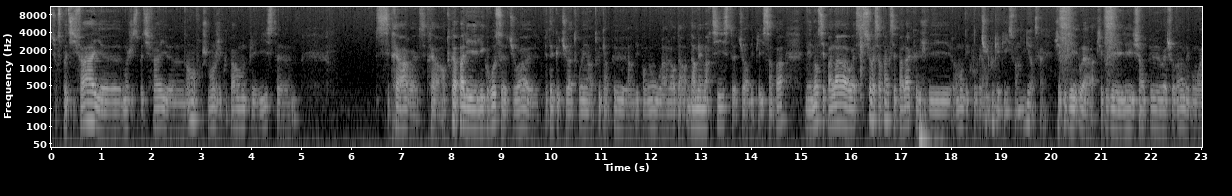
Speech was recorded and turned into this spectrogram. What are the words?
Sur Spotify, euh, moi j'ai Spotify, non, franchement, j'écoute pas vraiment de playlist. c'est très rare, ouais, c'est très rare. En tout cas, pas les, les grosses, tu vois. Peut-être que tu vas trouver un truc un peu indépendant ou alors d'un d'un même artiste, tu vas avoir des playlists sympas. Mais non, c'est pas là, ouais, c'est sûr et certain que c'est pas là que je vais vraiment découvrir. Tu écoutes les playlists Form Diggers quand même. J'écoute les, ouais, voilà, j'écoute les, les- je suis un peu ouais, chauvin, mais bon, ouais,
